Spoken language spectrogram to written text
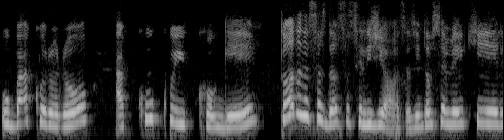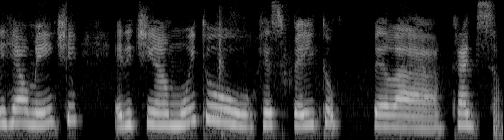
o bacororô, a cucuicogê, todas essas danças religiosas. Então você vê que ele realmente ele tinha muito respeito pela tradição.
